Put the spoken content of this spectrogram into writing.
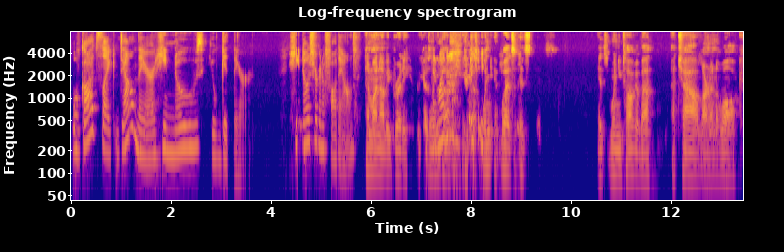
Well, God's like down there and he knows you'll get there. He knows you're going to fall down. It might not be pretty because when It you might talk, not be you talk- pretty. when you, well, it's, it's it's when you talk about a child learning to walk.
